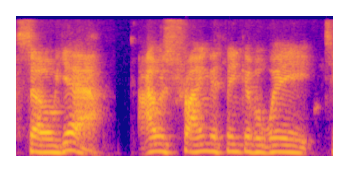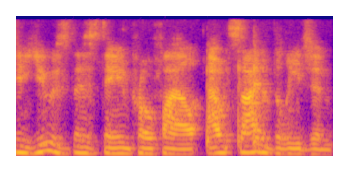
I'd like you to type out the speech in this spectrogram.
So yeah, I was trying to think of a way to use this Dane profile outside of the Legion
